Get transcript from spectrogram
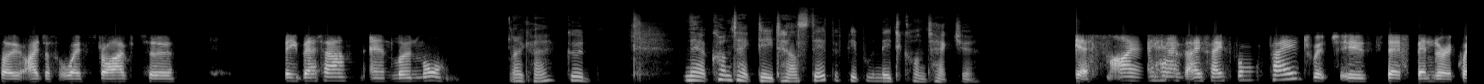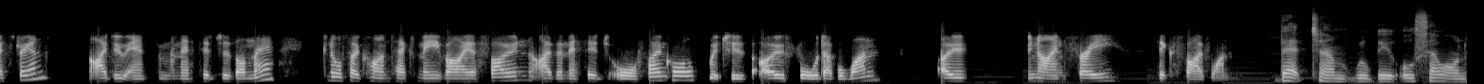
So I just always strive to be better and learn more. Okay, good. Now, contact details, Steph, if people need to contact you. Yes, I have a Facebook page which is Steph Bender Equestrian. I do answer my messages on there. You can also contact me via phone, either message or phone call, which is 0411 093 651. That um, will be also on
